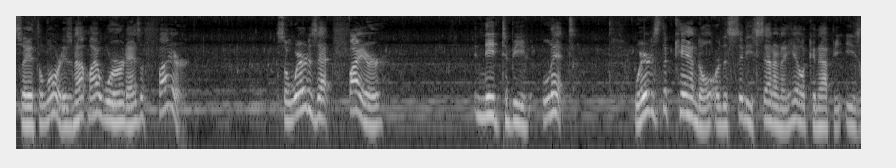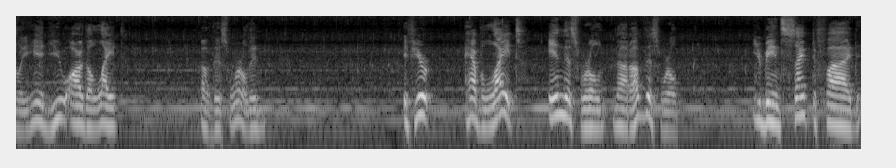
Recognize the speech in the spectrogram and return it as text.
Saith the Lord. Is not my word as a fire? So, where does that fire need to be lit? Where does the candle or the city set on a hill cannot be easily hid? You are the light of this world. And if you have light in this world, not of this world, you're being sanctified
